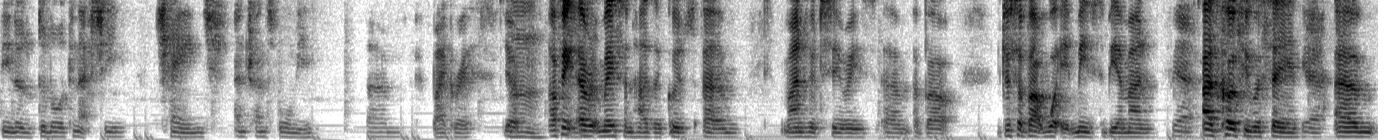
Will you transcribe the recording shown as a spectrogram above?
you know, the Lord can actually change and transform you um, by grace. Yeah, Mm. I think Eric Mason has a good um, manhood series um, about just about what it means to be a man, Yeah, as Kofi was saying. yeah, um,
